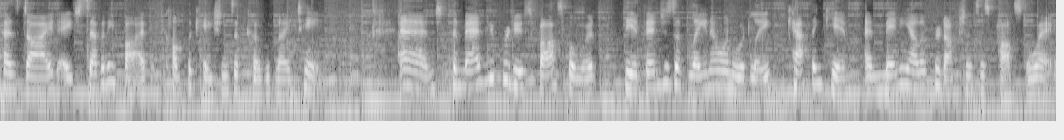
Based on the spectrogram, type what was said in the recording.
has died aged 75 of complications of COVID 19. And the man who produced Fast Forward, The Adventures of Lano and Woodley, Kath and Kim, and many other productions has passed away.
